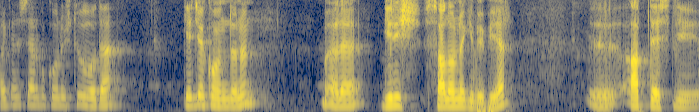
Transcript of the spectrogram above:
Arkadaşlar bu konuştuğu oda gece kondunun böyle giriş salonu gibi bir yer. E, abdestli,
